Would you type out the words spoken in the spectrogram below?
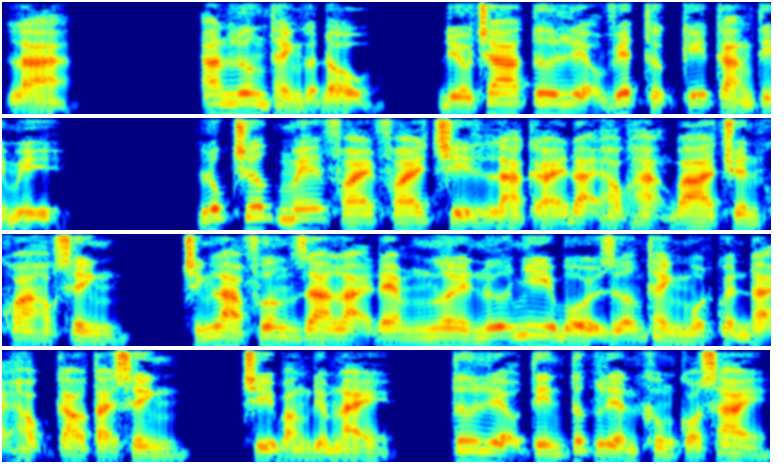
Là, An Lương Thành gật đầu, điều tra tư liệu viết thực kỹ càng tỉ mỉ. Lúc trước mễ phái phái chỉ là cái đại học hạng 3 chuyên khoa học sinh, chính là phương gia lại đem ngươi nữ nhi bồi dưỡng thành một quyển đại học cao tài sinh, chỉ bằng điểm này, tư liệu tin tức liền không có sai.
